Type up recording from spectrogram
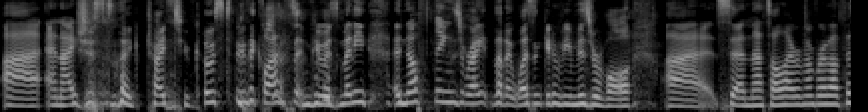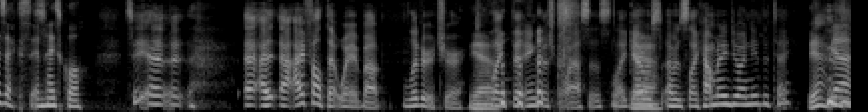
uh, and I just like tried to coast through the class and do as many enough things right that I wasn't going to be miserable. Uh, so, and that's all I remember about physics in high school. See, uh, I, I I felt that way about literature. Yeah. Like the English classes. Like I was I was like, how many do I need to take? Yeah. Yeah.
